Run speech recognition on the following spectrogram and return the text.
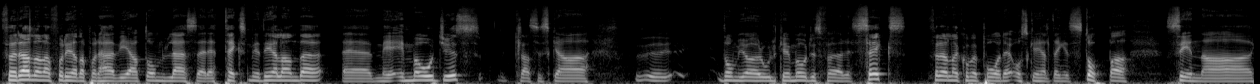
Föräldrarna får reda på det här via att de läser ett textmeddelande eh, med emojis. Klassiska... Eh, de gör olika emojis för sex. Föräldrarna kommer på det och ska helt enkelt stoppa sina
